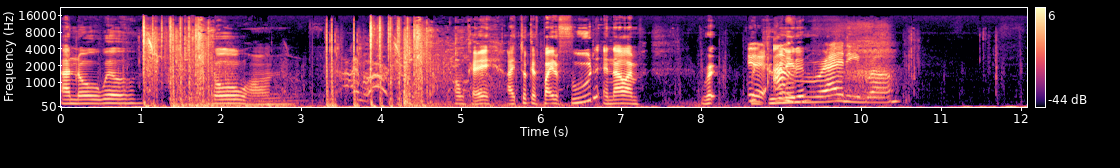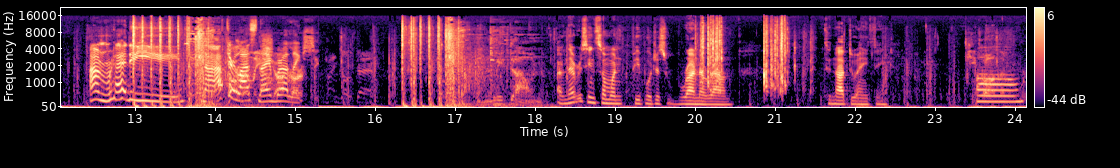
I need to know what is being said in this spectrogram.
I know we'll go on. Okay, I took a bite of food and now I'm re- Dude, rejuvenated. I'm ready, bro. I'm ready. Nah, after last night, bro, shock like, RC. Enemy down. I've never seen someone people just run around to not do anything. Keep on Oh. them.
